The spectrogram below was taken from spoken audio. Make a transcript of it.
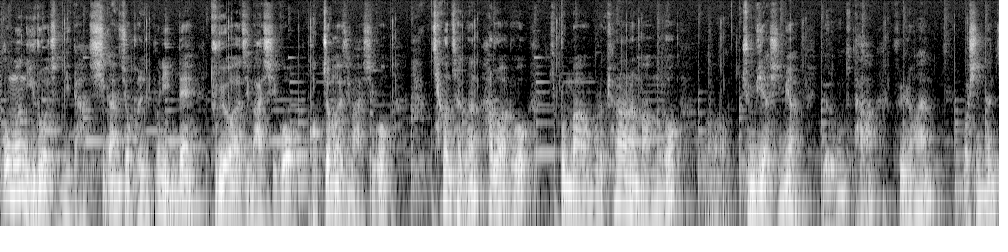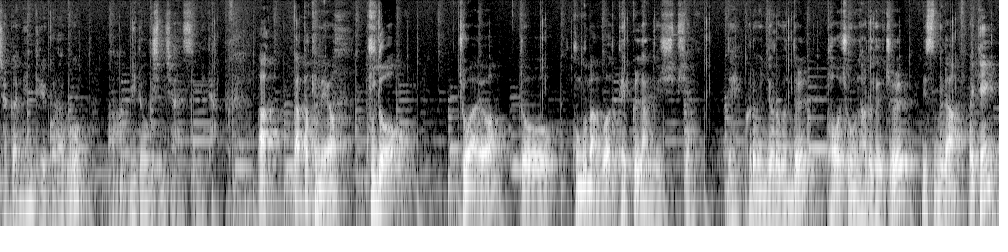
꿈은 이루어집니다. 시간이 좀 걸릴 뿐인데 두려워하지 마시고 걱정하지 마시고 차근차근 하루하루 기쁜 마음으로 편안한 마음으로 어, 준비하시면 여러분도 다 훌륭한 멋있는 작가님 될 거라고 어, 믿어 의심치 않습니다. 아 깜빡했네요. 구독, 좋아요, 또 궁금한 거 댓글 남겨주십시오. 네, 그러면 여러분들 더 좋은 하루 될 줄 믿습니다. 파이팅!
